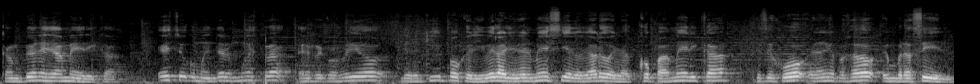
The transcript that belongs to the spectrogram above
Campeones de América. Este documental muestra el recorrido del equipo que libera a Lionel Messi a lo largo de la Copa América que se jugó el año pasado en Brasil.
